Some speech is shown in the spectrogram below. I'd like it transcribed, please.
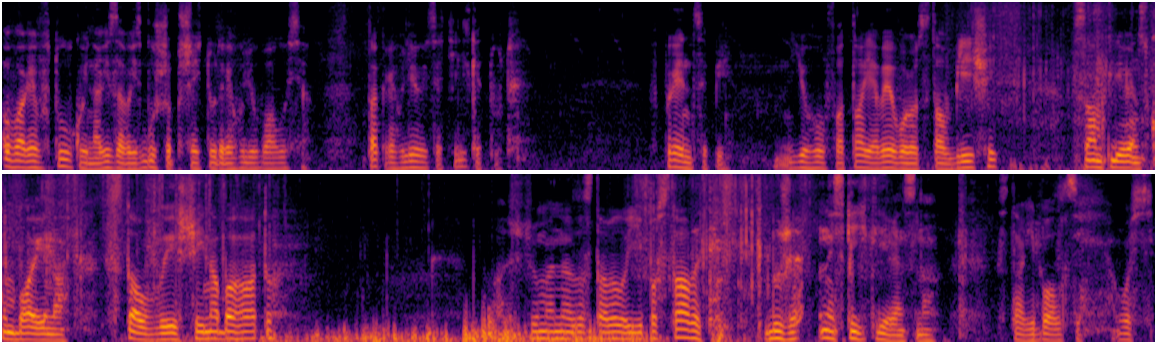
варив втулку і нарізав різьбу, щоб ще й тут регулювалося. Так регулюється тільки тут. В принципі, його фатає, виворот став більший. Сам кліренс комбайна став вищий набагато. А що мене заставило її поставити? Дуже низький кліренс на старій балці. Ось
